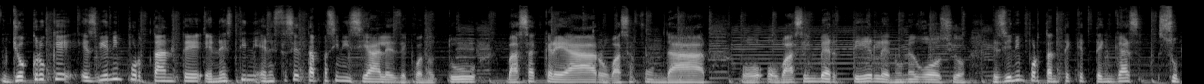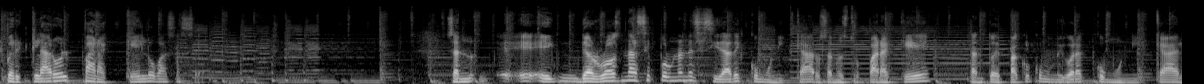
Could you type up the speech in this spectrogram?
Yo creo que es bien importante en, este, en estas etapas iniciales de cuando tú vas a crear o vas a fundar o, o vas a invertirle en un negocio, es bien importante que tengas súper claro el para qué lo vas a hacer. O sea, eh, eh, The Ross nace por una necesidad de comunicar. O sea, nuestro para qué, tanto de Paco como mío, era comunicar,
